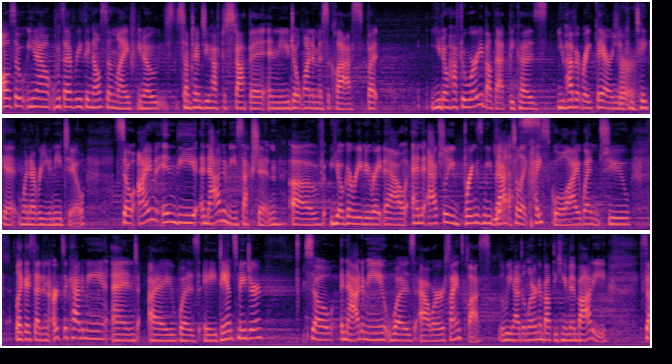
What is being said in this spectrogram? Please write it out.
Also you know with everything else in life you know sometimes you have to stop it and you don't want to miss a class but you don't have to worry about that because you have it right there and you can take it whenever you need to. So I'm in the anatomy section of Yoga Renew right now, and it actually brings me back to like high school. I went to, like I said, an arts academy, and I was a dance major. So anatomy was our science class. We had to learn about the human body. So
